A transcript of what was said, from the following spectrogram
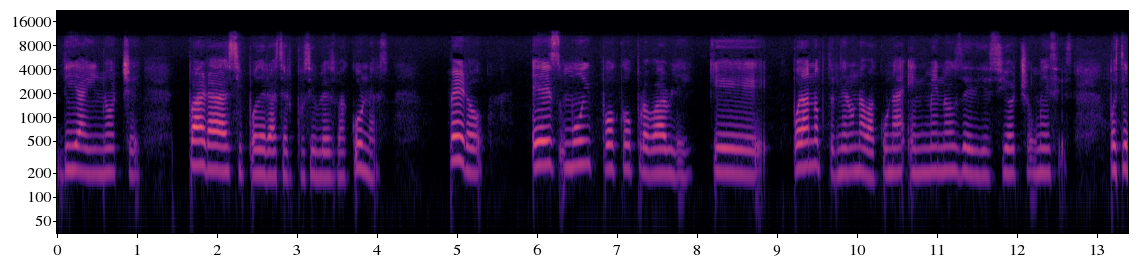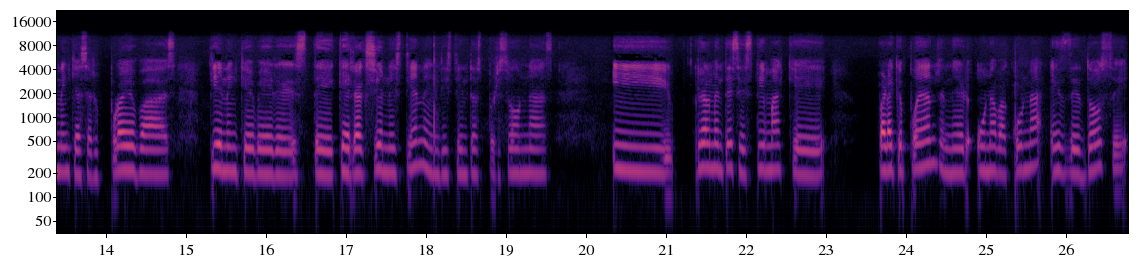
día y noche para así poder hacer posibles vacunas, pero es muy poco probable que puedan obtener una vacuna en menos de 18 meses, pues tienen que hacer pruebas, tienen que ver este qué reacciones tienen distintas personas y realmente se estima que para que puedan tener una vacuna es de 12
